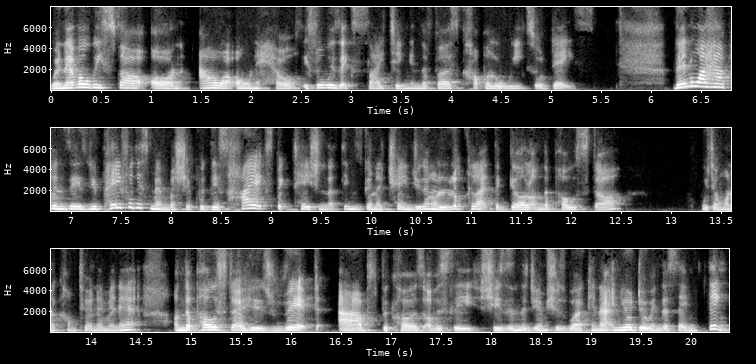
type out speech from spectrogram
Whenever we start on our own health, it's always exciting in the first couple of weeks or days. Then what happens is you pay for this membership with this high expectation that things are going to change. You're going to look like the girl on the poster, which I want to come to in a minute, on the poster who's ripped abs because obviously she's in the gym, she's working out, and you're doing the same thing.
